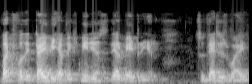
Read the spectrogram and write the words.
But for the time we have the experience, they are made real. So that is why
